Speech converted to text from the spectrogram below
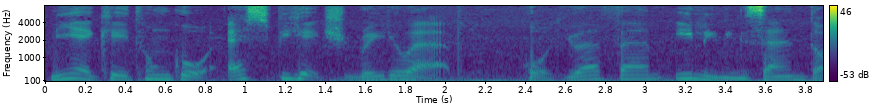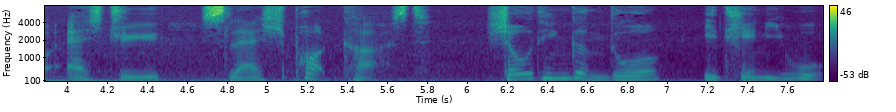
你也可以通过 SBH Radio App 或 UFM 一零零三 SG Slash Podcast 收听更多一天一物。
